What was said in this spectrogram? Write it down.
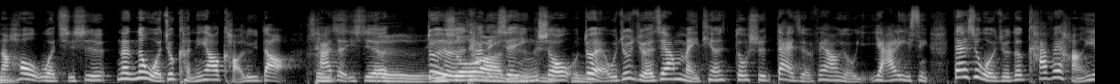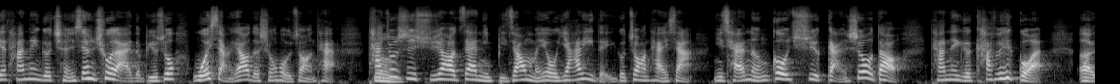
然后我其实那那我就肯定要考虑到他的一些对对对对，它的一些营营收，嗯对我就觉得这样每天都是带着非常有压力性。但是我觉得咖啡行业它那个呈现出来的，比如说我想要的生活状态，它嗯就是需要在你比较没有压力的一个状态下，你才能够去感受到它那个咖啡馆呃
